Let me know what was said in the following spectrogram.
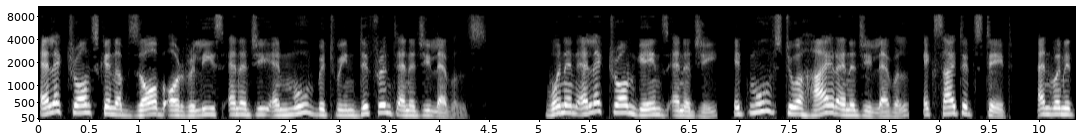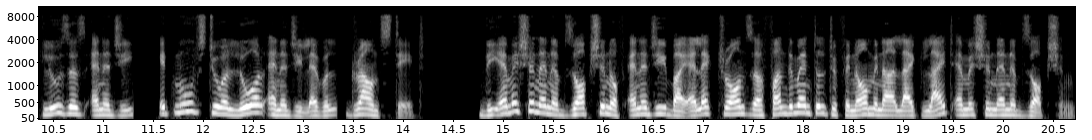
Electrons can absorb or release energy and move between different energy levels. When an electron gains energy, it moves to a higher energy level, excited state, and when it loses energy, it moves to a lower energy level, ground state. The emission and absorption of energy by electrons are fundamental to phenomena like light emission and absorption.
